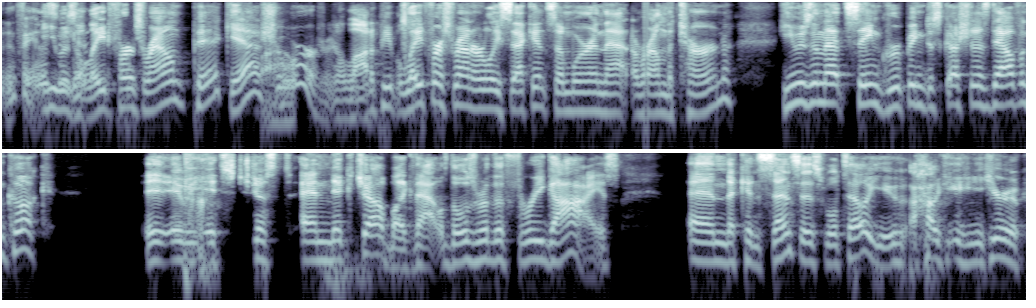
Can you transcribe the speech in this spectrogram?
in fantasy. He was Yeah. a late first round pick. Yeah, sure. A lot of people late first round, early second, somewhere in that around the turn. He was in that same grouping discussion as Dalvin Cook. It, it- it's just and Nick Chubb like that. Those were the three guys. And the consensus will tell you. Here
